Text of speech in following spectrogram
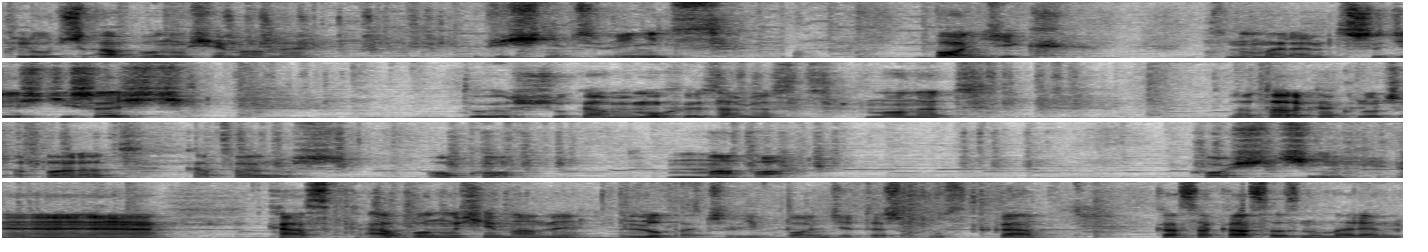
klucz, a w bonusie mamy wiśnie, czyli nic. Bądzik z numerem 36. Tu już szukamy muchy zamiast monet. Latarka, klucz, aparat, kapelusz, oko, mapa, kości, e, kask, a w bonusie mamy lupę, czyli w bądzie też pustka. Kasa kasa z numerem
